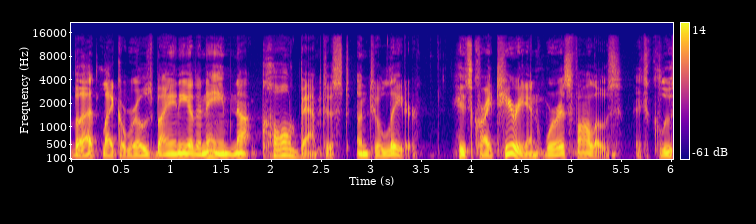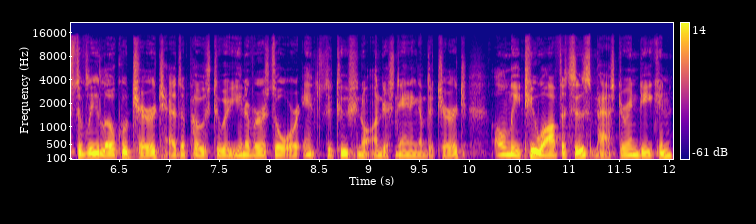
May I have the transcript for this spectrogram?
but, like arose by any other name, not called Baptist until later. His criterion were as follows. Exclusively local church, as opposed to a universal or institutional understanding of the church, only two offices, pastor and deacon,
